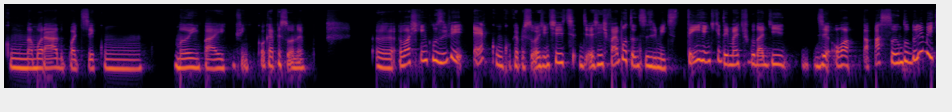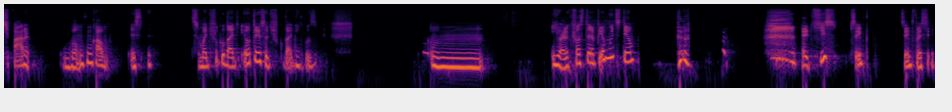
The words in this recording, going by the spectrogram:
com namorado, pode ser com mãe, pai, enfim, qualquer pessoa, né? Uh, eu acho que, inclusive, é com qualquer pessoa. A gente, a gente vai botando esses limites. Tem gente que tem mais dificuldade de dizer, ó, oh, tá passando do limite, para. Vamos com calma. Isso é uma dificuldade. Eu tenho essa dificuldade, inclusive. Hum, e olha que faço terapia há muito tempo. é difícil, sempre. Sempre vai ser.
